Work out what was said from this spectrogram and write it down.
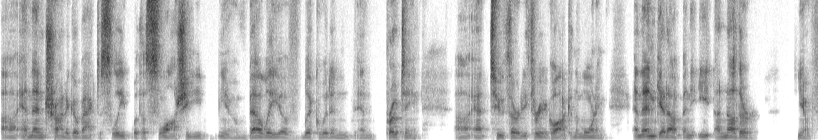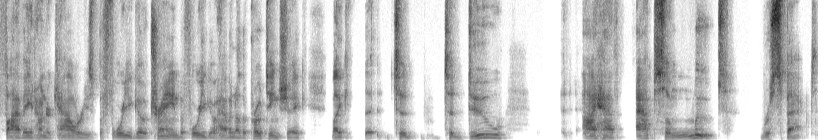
uh, and then try to go back to sleep with a sloshy, you know, belly of liquid and, and protein uh, at 2 3 o'clock in the morning and then get up and eat another you know five eight hundred calories before you go train before you go have another protein shake. Like uh, to to do i have absolute respect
